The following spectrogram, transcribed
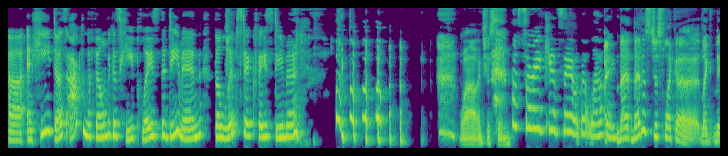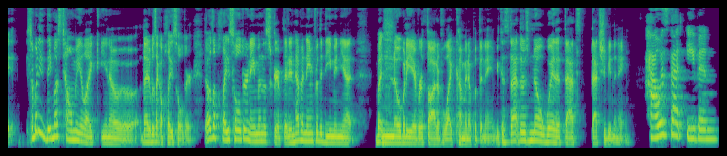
Uh, and he does act in the film because he plays the demon, the lipstick face demon. wow, interesting. I'm sorry, I can't say it without I, laughing. that that is just like a like they somebody they must tell me like you know that it was like a placeholder. That was a placeholder name in the script. They didn't have a name for the demon yet, but nobody ever thought of like coming up with the name because that there's no way that that's that should be the name. How is that even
